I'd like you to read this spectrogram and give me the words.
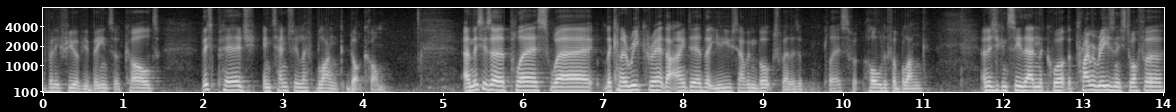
very few of you have been to, called this page. And this is a place where they kind of recreate that idea that you used to have in books, where there's a place for, holder for blank. And as you can see there in the quote, the primary reason is to offer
